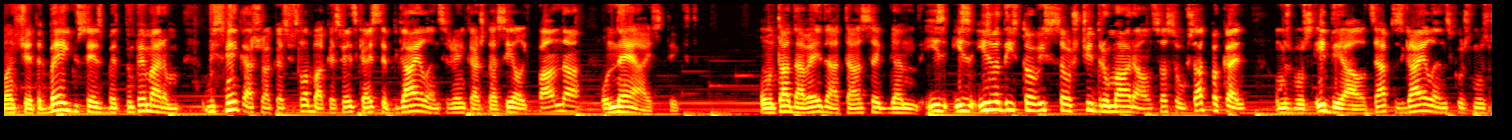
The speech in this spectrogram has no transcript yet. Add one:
man šķiet ir beigusies, bet, nu, piemēram, visvienkāršākais, vislabākais veids, kā izcept gailenes, ir vienkārši tās ielikt pannā un neaiztikt. Un tādā veidā tās gan iz, iz, izvadīs to visu savu šķidrumu ārā un sasūks atpakaļ. Mums būs ideāli ceptas gailēns, kurus mums,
